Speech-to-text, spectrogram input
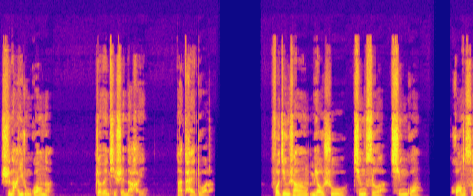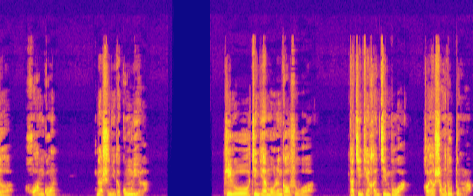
是哪一种光呢？这问题深得很，那太多了。佛经上描述青色青光，黄色黄光，那是你的功力了。譬如今天某人告诉我，他今天很进步啊，好像什么都懂了。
